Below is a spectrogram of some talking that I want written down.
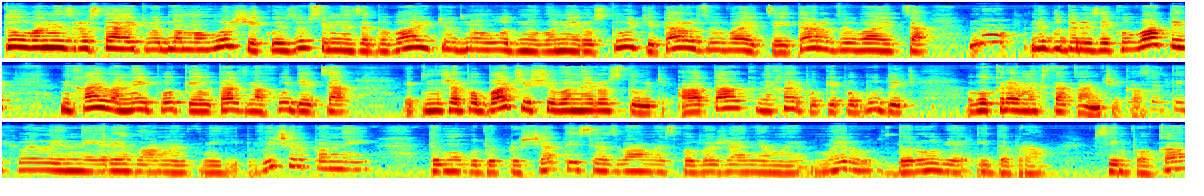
То вони зростають в одному горщику і зовсім не забивають одну одну. Вони ростуть, і та розвивається, і та розвивається. Ну, не буду ризикувати. Нехай вони поки отак знаходяться, як може побачу, що вони ростуть. А так, нехай поки побудуть в окремих стаканчиках. 10-хвилинний регламент мій вичерпаний, тому буду прощатися з вами з побажаннями миру, здоров'я і добра. Всім пока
